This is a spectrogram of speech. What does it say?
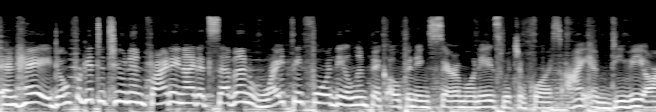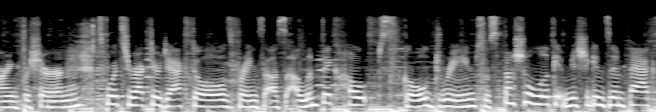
And hey, don't forget to tune in Friday night at 7, right before the Olympic opening ceremonies, which of course I am DVRing for sure. Mm-hmm. Sports director Jack Doles brings us Olympic hopes, gold dreams, a special look at Michigan's impact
